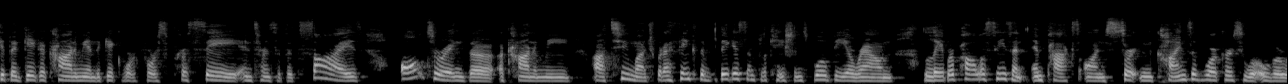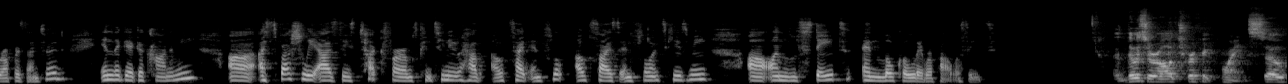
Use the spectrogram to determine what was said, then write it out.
the gig economy and the gig workforce per se, in terms of its size, altering the economy uh, too much. But I think the biggest implications will be around labor policies and impacts on certain kinds of workers who are overrepresented in the gig economy, uh, especially as these tech firms continue to have outside influ- outsized influence, excuse me, uh, on state and local labor policies. Those are all terrific points. So,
